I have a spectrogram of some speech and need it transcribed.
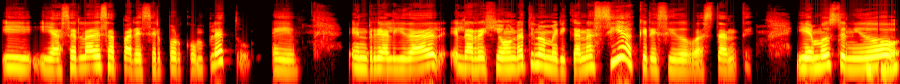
y, hacerla desaparecer por completo. Eh, en realidad la región latinoamericana sí ha crecido bastante y hemos tenido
